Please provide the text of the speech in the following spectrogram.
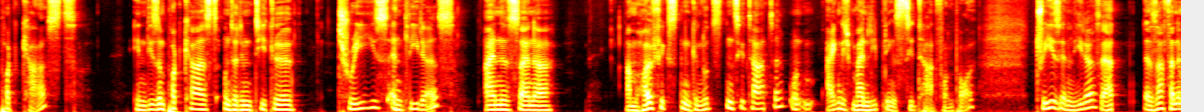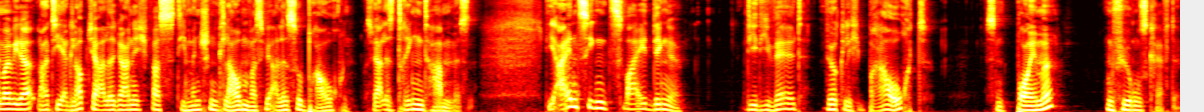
Podcast, in diesem Podcast unter dem Titel Trees and Leaders, eines seiner am häufigsten genutzten Zitate und eigentlich mein Lieblingszitat von Paul. Trees and Leaders, er, hat, er sagt dann immer wieder, Leute, ihr glaubt ja alle gar nicht, was die Menschen glauben, was wir alles so brauchen, was wir alles dringend haben müssen. Die einzigen zwei Dinge, die die Welt wirklich braucht, sind Bäume und Führungskräfte.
